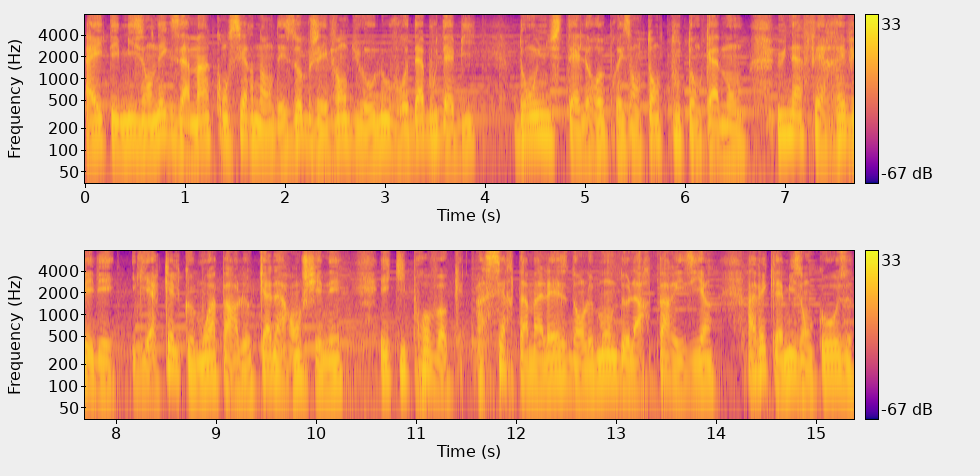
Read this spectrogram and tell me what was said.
a été mis en examen concernant des objets vendus au Louvre d'Abu Dhabi dont une stèle représentant Toutankhamon, une affaire révélée il y a quelques mois par le canard enchaîné et qui provoque un certain malaise dans le monde de l'art parisien avec la mise en cause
